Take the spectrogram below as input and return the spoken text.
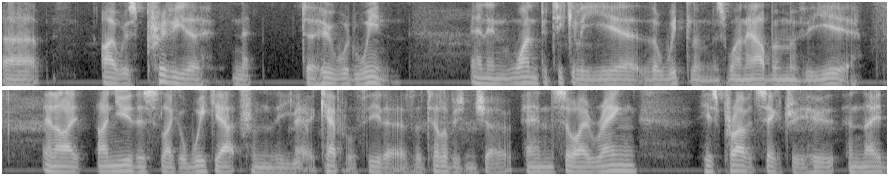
uh, I was privy to to who would win, and in one particular year, the Whitlams won Album of the Year. And I, I knew this like a week out from the uh, Capitol Theatre of the television show. And so I rang his private secretary, who and they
